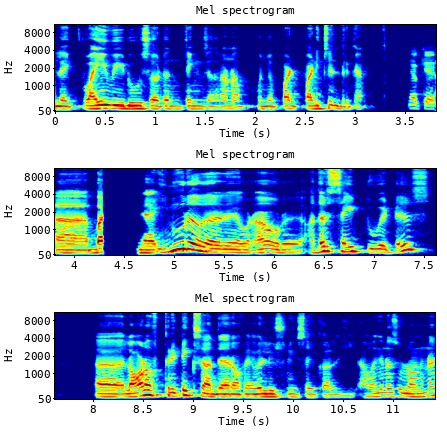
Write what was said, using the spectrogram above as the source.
like why we do certain things அதெல்லாம் நான் கொஞ்சம் படி படிச்சுட்டு இருக்கேன் பட் இன்னொரு ஒரு- ஒரு other side to it is lot of critics are there of evolutionary psychology அவங்க என்ன சொல்லுவாங்கன்னா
